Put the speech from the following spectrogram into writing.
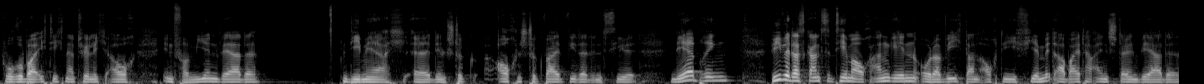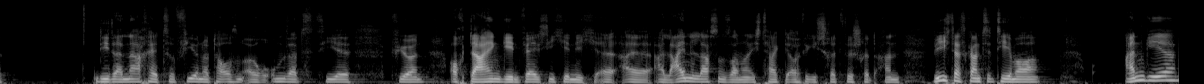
worüber ich dich natürlich auch informieren werde die mir äh, den Stück, auch ein Stück weit wieder den Ziel näher bringen. Wie wir das ganze Thema auch angehen oder wie ich dann auch die vier Mitarbeiter einstellen werde, die dann nachher zu 400.000 Euro Umsatzziel führen. Auch dahingehend werde ich dich hier nicht äh, alleine lassen, sondern ich zeige dir auch wirklich Schritt für Schritt an, wie ich das ganze Thema angehe.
